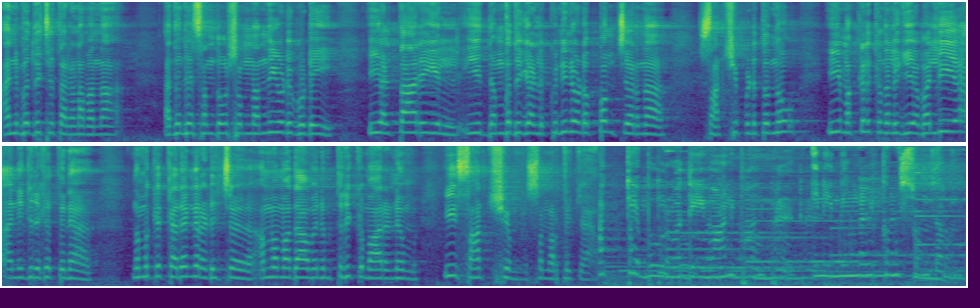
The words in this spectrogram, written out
അനുവദിച്ച് തരണമെന്ന്. അതിന്റെ സന്തോഷം നന്ദിയോടുകൂടി ഈ അൾത്താരയിൽ ഈ ദമ്പതികൾ കുഞ്ഞിനോടൊപ്പം ചേർന്ന് സാക്ഷ്യപ്പെടുത്തുന്നു. ഈ മക്കൾക്ക് നൽകിയ വലിയ അനുഗ്രഹത്തിന് നമുക്ക് കരങ്ങളടിച്ച് അമ്മ മാതാവിനും തിരുക്കുമാരനും ഈ സാക്ഷ്യം സമർപ്പിക്കാം. അത്യപൂർവ ദൈവാനുഭവങ്ങൾ ഇനി നിങ്ങൾക്കും സ്വന്തം.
